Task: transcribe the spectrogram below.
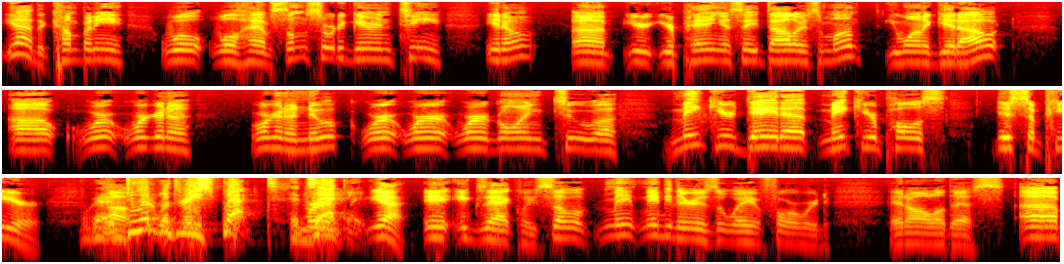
yeah, the company will will have some sort of guarantee? You know, uh, you're you're paying us eight dollars a month. You want to get out? Uh, we're we're gonna we're gonna nuke. We're we're we're going to uh, make your data, make your posts disappear. We're going to oh. do it with respect. Exactly. Right. Yeah, I- exactly. So may- maybe there is a way forward in all of this. Uh,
